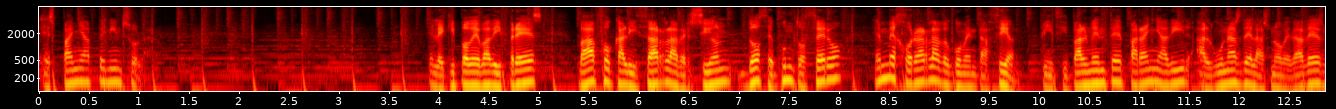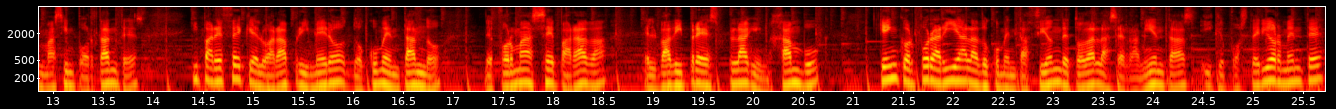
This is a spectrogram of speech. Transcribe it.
España peninsular. El equipo de BuddyPress va a focalizar la versión 12.0 en mejorar la documentación, principalmente para añadir algunas de las novedades más importantes y parece que lo hará primero documentando de forma separada el BuddyPress Plugin Handbook que incorporaría la documentación de todas las herramientas y que posteriormente,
